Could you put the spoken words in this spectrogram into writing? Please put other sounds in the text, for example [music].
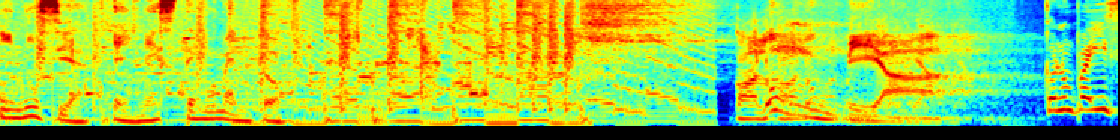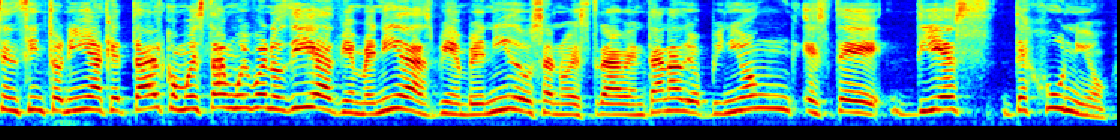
Inicia en este momento. Colombia. Con un país en sintonía, ¿qué tal? ¿Cómo están? Muy buenos días, bienvenidas, bienvenidos a nuestra ventana de opinión este 10 de junio.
